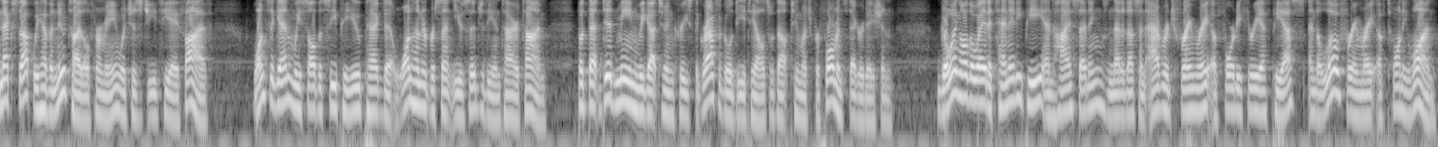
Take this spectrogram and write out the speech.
Next up, we have a new title for me, which is GTA 5. Once again, we saw the CPU pegged at 100% usage the entire time, but that did mean we got to increase the graphical details without too much performance degradation. Going all the way to 1080p and high settings netted us an average frame rate of 43 FPS and a low frame rate of 21.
